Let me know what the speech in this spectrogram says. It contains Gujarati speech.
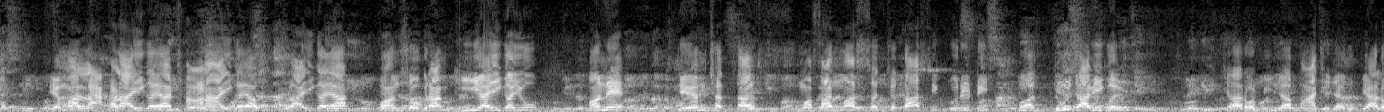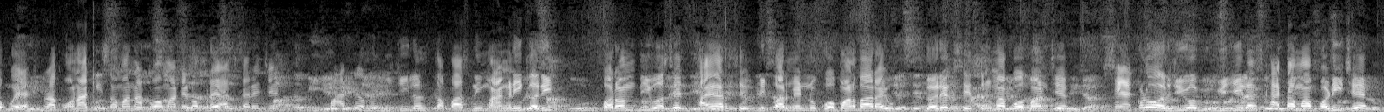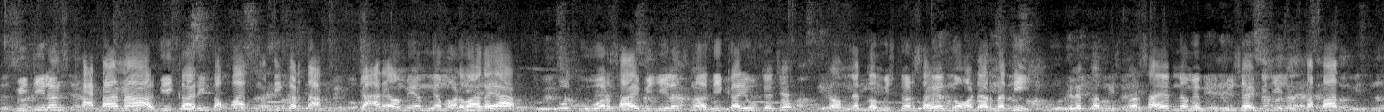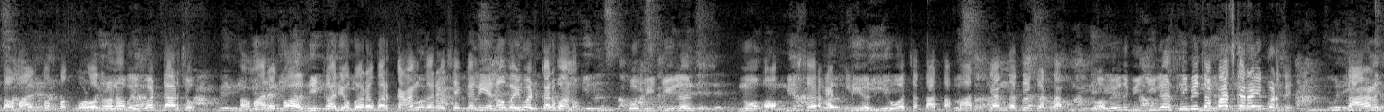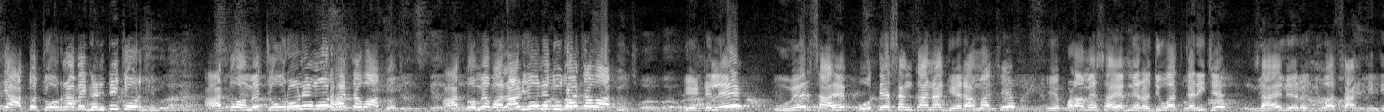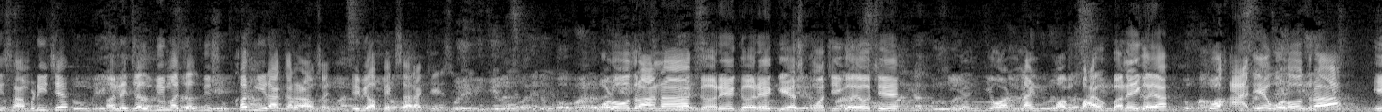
એમાં લાકડા આવી ગયા, છાણા આવી ગયા, ફૂલ આવી ગયા, પાંચસો ગ્રામ ઘી આવી ગયું. અને તેમ છતાં સ્મશાનમાં સ્વચ્છતા સિક્યુરિટી બધું જ આવી ગયું. વિચારો બીજા પાંચ હજાર રૂપિયા આ લોકો એક્સ્ટ્રા કોના ખિસ્સામાં નાખવા માટેનો પ્રયાસ કરે છે? માટે અમે વિજિલન્સ તપાસની માંગણી કરી. પરમ દિવસે જ ફાયર ડિપાર્ટમેન્ટનું કૌભાંડ બહાર આવ્યું. દરેક ક્ષેત્રમાં કૌભાંડ છે. સેંકડો અરજીઓ વિજિલન્સ ખાતામાં પડી છે. વિજિલન્સ ખાતાના અધિકારી તપાસ નથી કરતા. જ્યારે અમે એમને મળવા ગયા, તો કુંવર સાહેબ વિજિલન્સના અધિકારી એવું કહે છે કે અમને કમિશનર સાહેબનો ઓર્ડર નથી. એટલે કમિશનર સાહેબને અમે પૂછ્યું, સાહેબ, વિજિલન્સ તપાસ, તમારે તો વડોદરાના વહીવટદાર છો. તમારે તો અધિકારીઓ બરાબર કામ કરે છે કે નહીં? એનો વહીવટ કરવાનો. તો વિજિલન્સનો ઓફિસર આટલી અરજીઓ છતાં તપાસ કેમ નથી કરતા? હવે તો વિજિલન્સની બી તપાસ કરાવવી પડશે. કારણ કે આ તો ચોરના ભાઈ ઘંટી ચોર છે. આ તો અમે ચોરોને મોર હાચવવા આપ્યો છે. આ તો અમે બલાડીઓને દૂધ હાચવવા આપ્યું છે. એટલે કુવેર સાહેબ પોતે શંકાના ઘેરામાં છે. એ પણ અમે સાહેબને રજૂઆત કરી છે. સાહેબે રજૂઆત શાંતિથી સાંભળી છે અને જલ્દીમાં જલ્દી સુખદ નિરાકરણ આવશે એવી અપેક્ષા રાખીએ વડોદરાના ઘરે ઘરે ગેસ પહોંચી ગયો છે. સીએનજી ઓનલાઈન બનાવી ગયા. તો આજે વડોદરા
